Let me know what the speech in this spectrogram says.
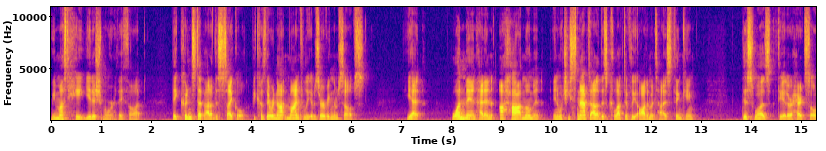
We must hate Yiddish more, they thought. They couldn't step out of this cycle because they were not mindfully observing themselves. Yet, one man had an aha moment in which he snapped out of this collectively automatized thinking. This was Theodor Herzl.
